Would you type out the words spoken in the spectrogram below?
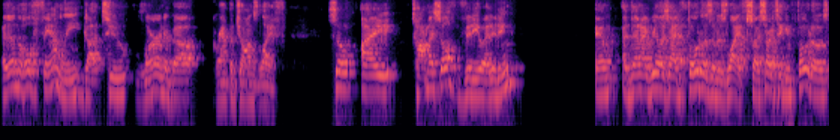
And then the whole family got to learn about Grandpa John's life. So I taught myself video editing. And, and then I realized I had photos of his life. So I started taking photos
